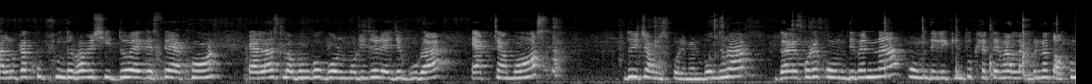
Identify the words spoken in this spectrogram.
আলুটা খুব সুন্দরভাবে সিদ্ধ হয়ে গেছে এখন এলাচ, লবঙ্গ, গোলমরিচের এই যে গুঁড়া, এক চামচ, দুই চামচ পরিমাণ। বন্ধুরা, দয়া করে কম দিবেন না, কম দিলে কিন্তু খেতে ভালো লাগবে না, তখন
